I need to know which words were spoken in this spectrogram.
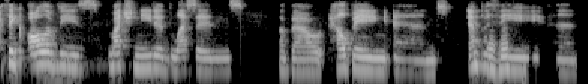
i think all of these much needed lessons about helping and mm-hmm. empathy mm-hmm. and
